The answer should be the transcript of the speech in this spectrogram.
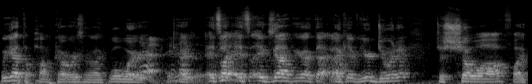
we got the pump covers and like we'll wear Yeah, it. exactly. It's like it's exactly like that. Like if you're doing it to show off like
